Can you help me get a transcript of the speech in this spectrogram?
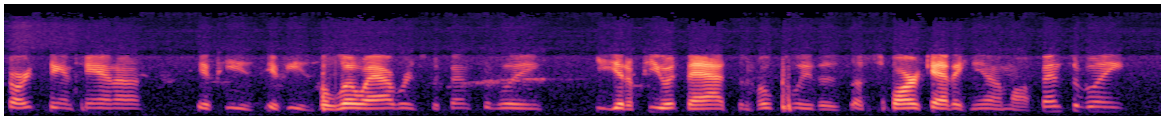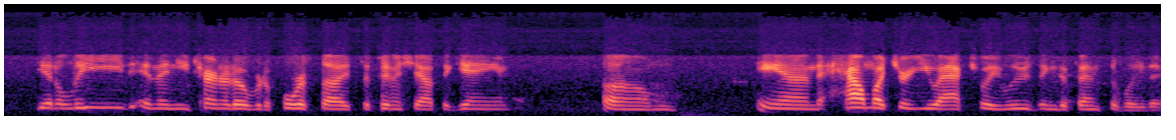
start Santana, if he's if he's below average defensively, you get a few at bats, and hopefully there's a spark out of him offensively get a lead, and then you turn it over to Forsythe to finish out the game. Um, and how much are you actually losing defensively there?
